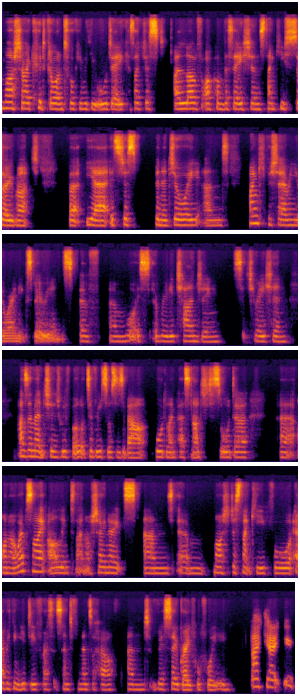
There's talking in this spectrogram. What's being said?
Marsha I could go on talking with you all day because I just I love our conversations. Thank you so much. But yeah it's just been a joy. And thank you for sharing your own experience of um, what is a really challenging situation. As I mentioned, we've got lots of resources about borderline personality disorder uh, on our website. I'll link to that in our show notes. And um, Marsha, just thank you for everything you do for us at Centre for Mental Health. And we're so grateful for you. Back at you.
